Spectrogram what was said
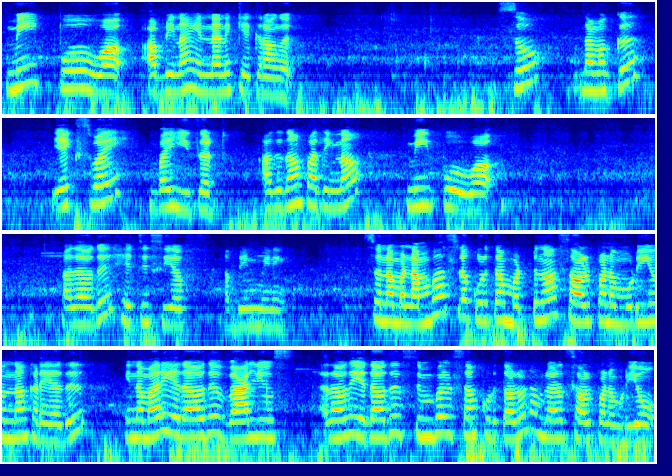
மீ போவா அப்படின்னா என்னன்னு கேட்குறாங்க ஸோ நமக்கு எக்ஸ் ஒய் பை இசட் அதுதான் பார்த்தீங்கன்னா மீ அதாவது ஹெச்சிசிஎஃப் அப்படின்னு மீனிங் ஸோ நம்ம நம்பர்ஸில் கொடுத்தா மட்டும்தான் சால்வ் பண்ண முடியும் தான் கிடையாது. இந்த மாதிரி ஏதாவது வேல்யூஸ் அதாவது ஏதாவது சிம்பிள்ஸ் தான் கொடுத்தாலும் நம்மளால் சால்வ் பண்ண முடியும்.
